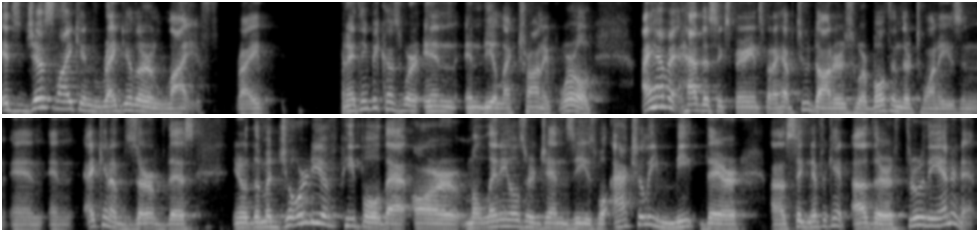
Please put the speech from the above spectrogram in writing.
It's just like in regular life, right? And I think because we're in in the electronic world, I haven't had this experience, but I have two daughters who are both in their 20s, and and and I can observe this. You know the majority of people that are millennials or gen z's will actually meet their uh, significant other through the internet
